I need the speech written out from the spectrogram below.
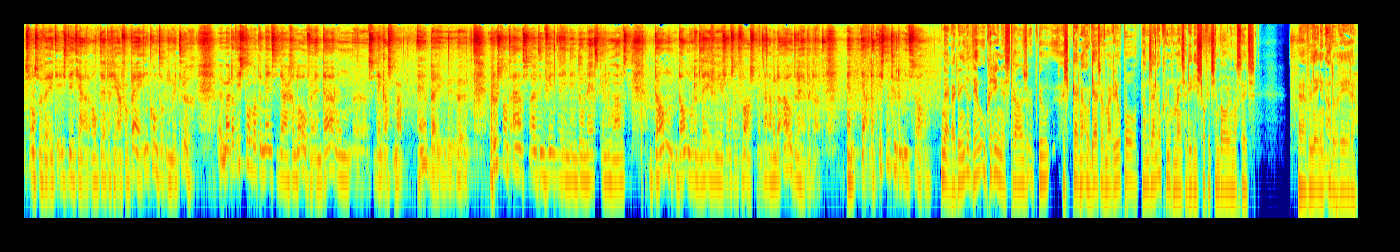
zoals we weten, is dit jaar al 30 jaar voorbij en komt ook niet meer terug. Uh, maar dat is toch wat de mensen daar geloven. En daarom, uh, ze denken als we maar hè, bij Rusland aansluiting vinden in, in Donetsk en Luhansk, dan, dan wordt het leven weer zoals het was. Met name de ouderen hebben dat. En ja, dat is natuurlijk niet zo. Nee, maar ik denk niet dat het heel Oekraïne is trouwens. Ik bedoel, als je kijkt naar Odessa of Mariupol, dan zijn ook genoeg mensen die die Sovjet-symbolen nog steeds uh, verlenen en adoreren.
